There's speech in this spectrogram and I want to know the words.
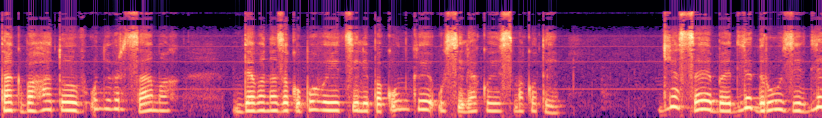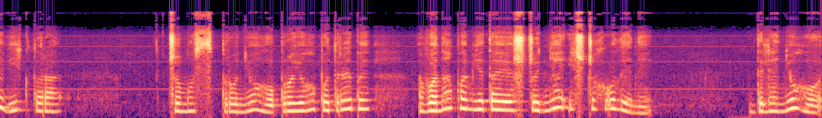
так багато в універсамах, де вона закуповує цілі пакунки усілякої смакоти. Для себе, для друзів, для Віктора. Чомусь про нього, про його потреби вона пам'ятає щодня і щохвилини. Для нього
